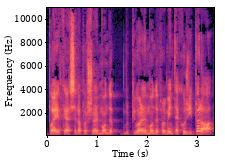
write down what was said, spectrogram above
puoi anche essere la persona del mondo più buona del mondo, probabilmente è così, però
